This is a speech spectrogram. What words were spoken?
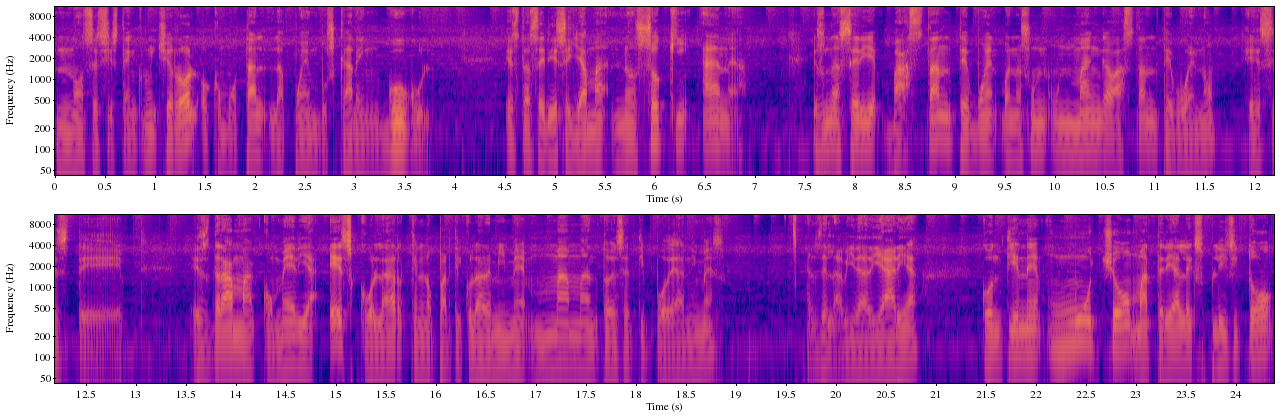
no sé si está en Crunchyroll o como tal la pueden buscar en Google. Esta serie se llama Nozoki Ana. Es una serie bastante buena, bueno, es un, un manga bastante bueno. Es este es drama, comedia escolar, que en lo particular a mí me maman todo ese tipo de animes. Es de la vida diaria. Contiene mucho material explícito,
